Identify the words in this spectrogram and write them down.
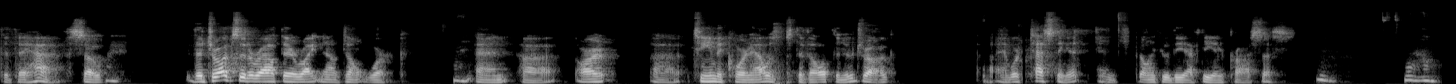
that they have. So the drugs that are out there right now don't work. Right. And uh, our uh, team at Cornell has developed a new drug, uh, and we're testing it and going through the FDA process. Hmm. Wow.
